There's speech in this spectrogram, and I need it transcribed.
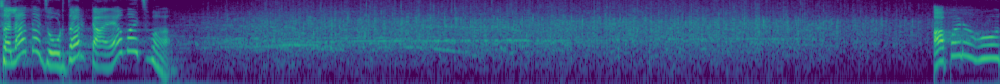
चला आता जोरदार टाळ्या वाजवा. आपण आहोत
